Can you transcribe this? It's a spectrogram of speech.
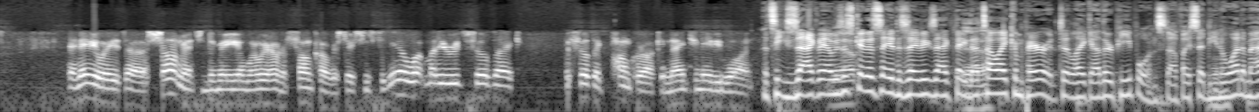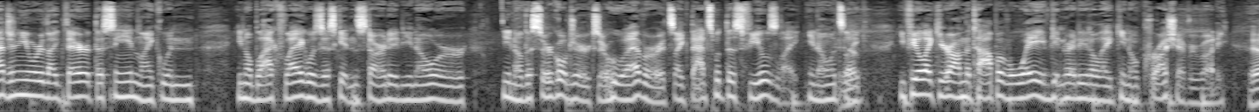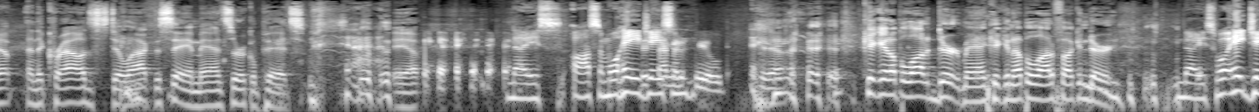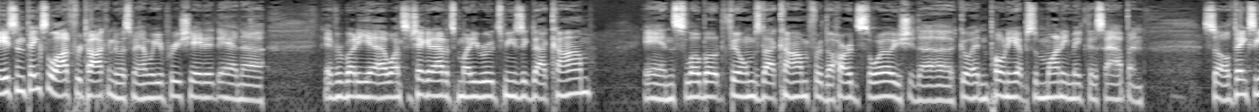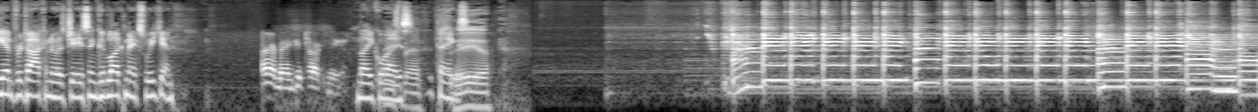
And anyways, uh, Sean mentioned to me when we were having a phone conversation, he said, "You know what Muddy Roots feels like? It feels like punk rock in 1981." That's exactly. I was just gonna say the same exact thing. That's how I compare it to like other people and stuff. I said, Mm. you know what? Imagine you were like there at the scene, like when you know Black Flag was just getting started, you know, or you know the Circle Jerks or whoever. It's like that's what this feels like. You know, it's Yep. like you feel like you're on the top of a wave, getting ready to like you know crush everybody. Yep, and the crowds still act the same, man. Circle pits. yep. nice, awesome. Well, hey, This Jason. Yeah. Kicking up a lot of dirt, man. Kicking up a lot of fucking dirt. nice. Well, hey, Jason, thanks a lot for talking to us, man. We appreciate it. And uh, everybody uh, wants to check it out. It's muddyrootsmusic.com and slowboatfilms.com for the hard soil. You should uh, go ahead and pony up some money, make this happen. So thanks again for talking to us, Jason. Good luck next weekend. All right, man. Good talking to you. Likewise. Thanks. Thanks. See ya. Jump!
